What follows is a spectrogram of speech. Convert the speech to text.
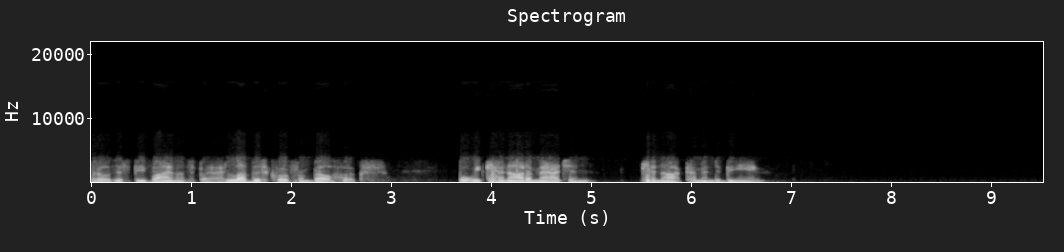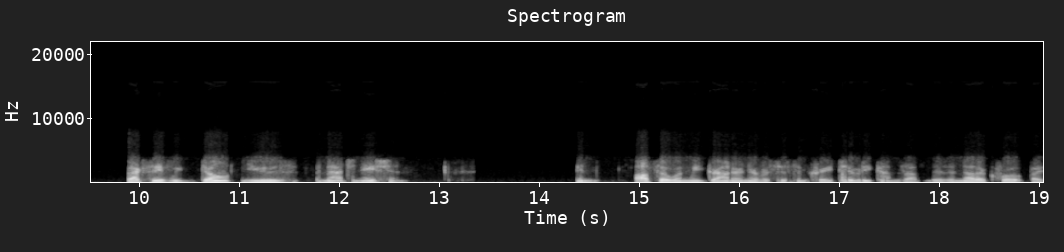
it'll just be violence. But I love this quote from Bell Hooks What we cannot imagine cannot come into being. Actually, if we don't use imagination, and also when we ground our nervous system, creativity comes up. There's another quote by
